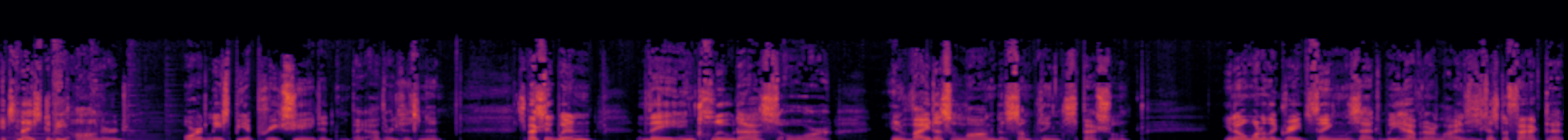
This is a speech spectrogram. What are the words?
It's nice to be honored, or at least be appreciated by others, isn't it? Especially when they include us or invite us along to something special. You know, one of the great things that we have in our lives is just the fact that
